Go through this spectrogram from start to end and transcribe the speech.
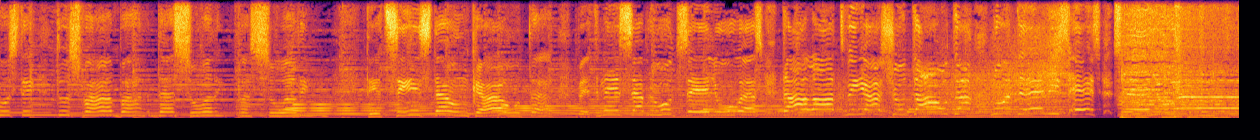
kļūsti tu svabāda soli pa solim. Tiec īsta un kauta, bet nesabrūt ceļos, tā latviešu tauta no tevis es smēļos.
